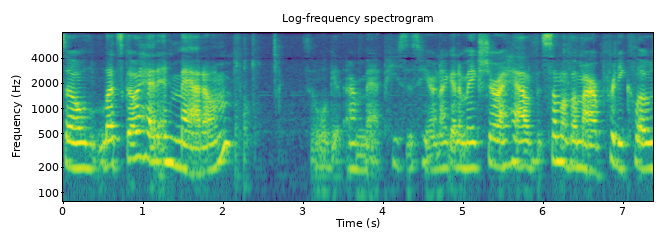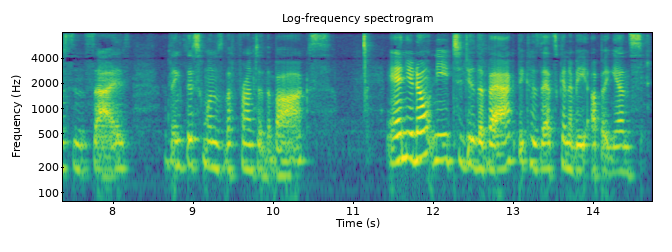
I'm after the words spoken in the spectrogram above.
So let's go ahead and mat them. So we'll get our mat pieces here. And I got to make sure I have, some of them are pretty close in size. I think this one's the front of the box. And you don't need to do the back because that's going to be up against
